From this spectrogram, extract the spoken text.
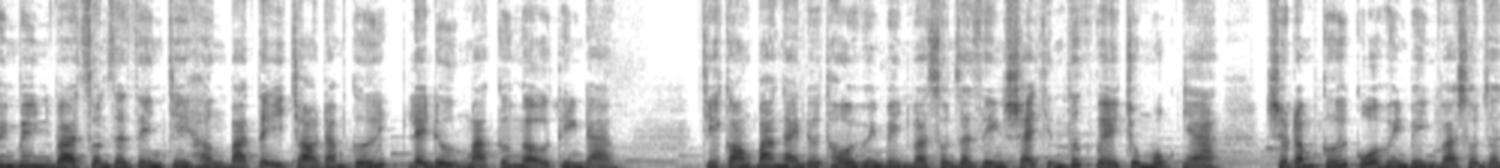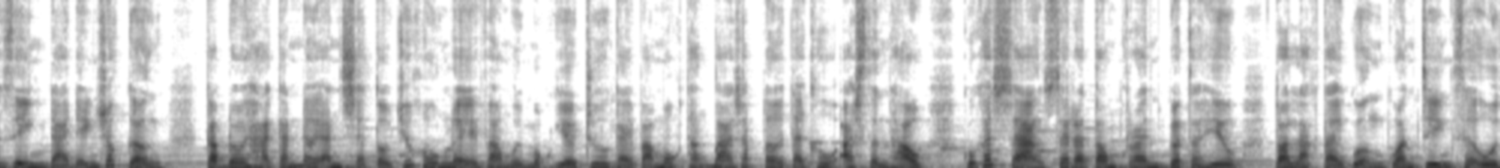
Huyên Bin và Son Jae Jin chi hơn 3 tỷ cho đám cưới, lễ đường mà cứ ngỡ thiên đàng. Chỉ còn 3 ngày nữa thôi, Huyên Bin và Son Jae Jin sẽ chính thức về chung một nhà. Sự đám cưới của Huyên Bin và Son Jae Jin đã đến rất gần. Cặp đôi hạ cánh nơi Anh sẽ tổ chức hôn lễ vào 11 giờ trưa ngày 31 tháng 3 sắp tới tại khu Aston House của khách sạn Sheraton Grand Quarter Hill, tọa lạc tại quận Gwangjin, Seoul.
